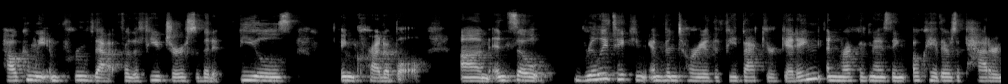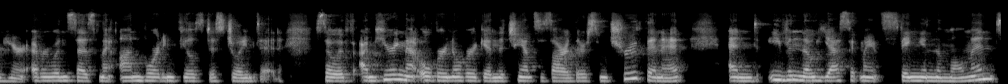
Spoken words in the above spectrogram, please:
How can we improve that for the future so that it feels incredible? Um, and so really taking inventory of the feedback you're getting and recognizing, okay, there's a pattern here. Everyone says my onboarding feels disjointed. So if I'm hearing that over and over again, the chances are there's some truth in it. And even though, yes, it might sting in the moment,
